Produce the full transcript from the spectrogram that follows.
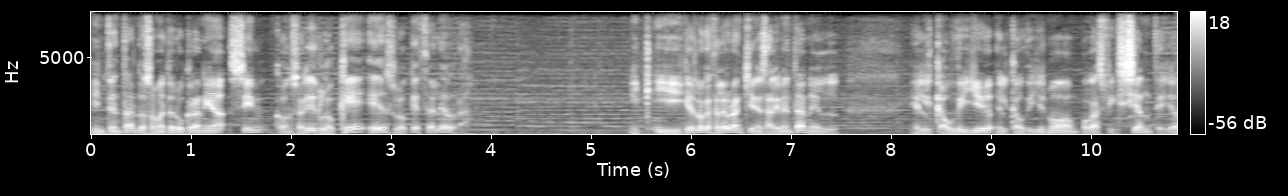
intentando someter a Ucrania sin conseguirlo. ¿Qué es lo que celebra? ¿Y, y qué es lo que celebran quienes alimentan el, el, caudillo, el caudillismo un poco asfixiante? Ya,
